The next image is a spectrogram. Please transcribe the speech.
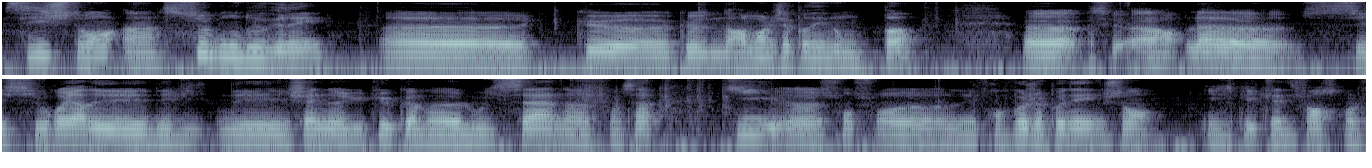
c'est justement un second degré euh, que, que normalement les japonais n'ont pas. Euh, parce que alors là, euh, si vous regardez des, des vi- des chaînes YouTube comme Louis San, comme ça, qui sont sur des franco-japonais, justement, ils expliquent la différence entre le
